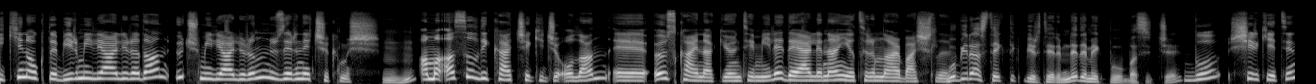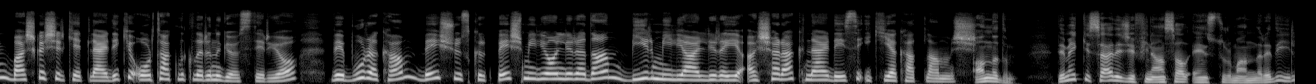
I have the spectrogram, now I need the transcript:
2.1 milyar liradan 3 milyar liranın üzerine çıkmış. Hı hı. Ama asıl dikkat çekici olan e, öz kaynak yöntemiyle değerlenen yatırımlar başlığı. Bu biraz teknik bir terim. Ne demek bu basitçe? Bu şirketin başka şirketlerdeki ortaklıklarını gösteriyor ve bu rakam 545 milyon liradan 1 milyar lirayı aşarak neredeyse ikiye katlanmış. Anladım. Demek ki sadece finansal enstrümanlara değil,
